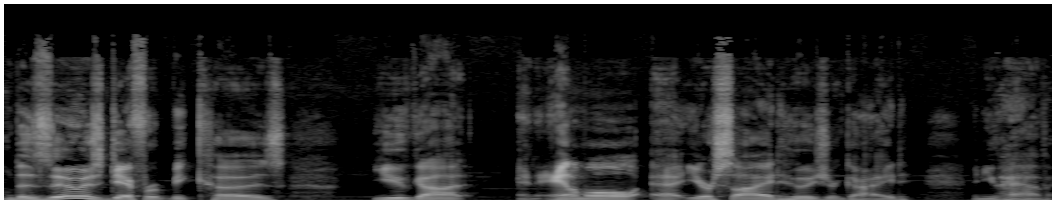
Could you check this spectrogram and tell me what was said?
The zoo is different because you've got an animal at your side who is your guide, and you have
